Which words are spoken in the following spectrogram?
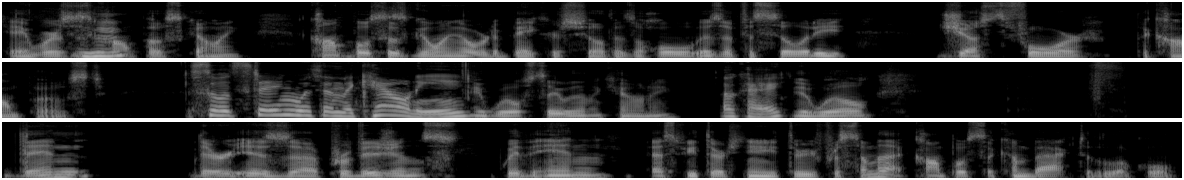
Okay, where's this Mhm. compost going? Compost is going over to Bakersfield. There's a whole there's a facility just for the compost. So it's staying within the county. It will stay within the county. Okay. It will. Then there is uh, provisions within SB 1383 for some of that compost to come back to the local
